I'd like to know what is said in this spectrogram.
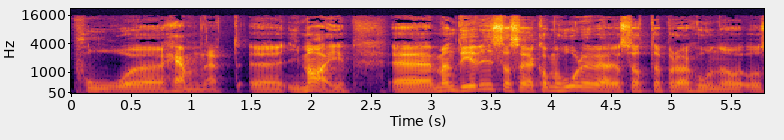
på eh, Hemnet eh, i maj. Eh, men det visade sig, jag kommer ihåg det väl, jag satt på redaktionen och, och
